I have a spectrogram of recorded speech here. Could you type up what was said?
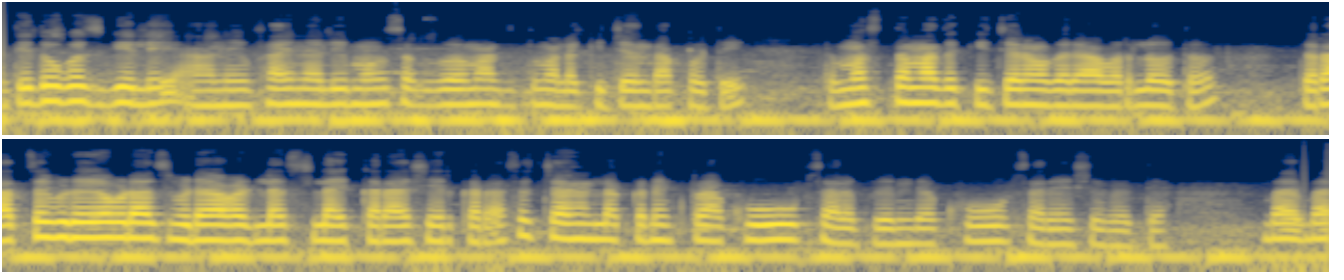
ते दोघंच गेले आणि फायनली मग सगळं माझं तुम्हाला किचन दाखवते. तर मस्त माझं किचन वगैरे आवरलं होतं. तर आजचा व्हिडिओ एवढाच. व्हिडिओ आवडल्यास लाईक करा शेअर करा. असं चॅनलला कनेक्ट राहा. खूप सारं प्रेम द्या. खूप सारे आशीर्वाद द्या बाय बाय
